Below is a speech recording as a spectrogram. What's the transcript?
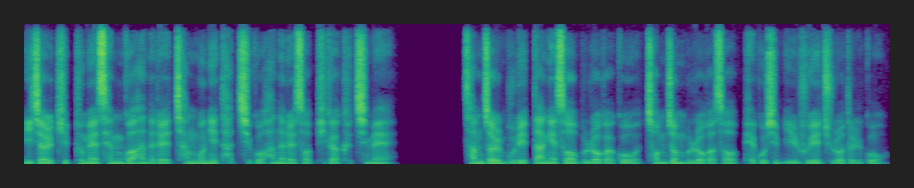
2절 기품의 샘과 하늘의 창문이 닫히고 하늘에서 비가 그침에 3절 물이 땅에서 물러가고 점점 물러가서 150일 후에 줄어들고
